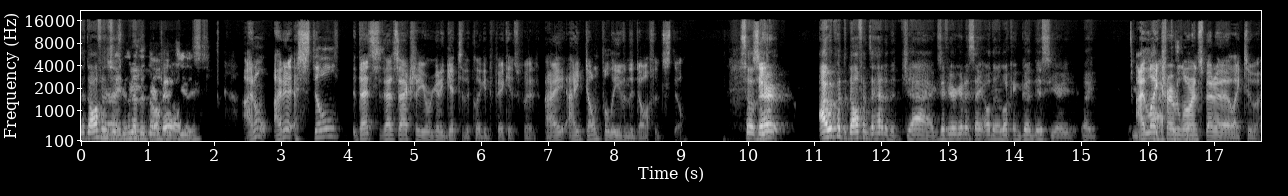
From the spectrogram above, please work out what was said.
The Dolphins No, just doesn't have beat the Dolphins Bills. I don't. I, don't, I still. That's that's actually we're gonna get to the click it to pickets, but I I don't believe in the Dolphins still. So See- they're. I would put the Dolphins ahead of the Jags. If you're gonna say, "Oh, they're looking good this year," like I like Trevor Lawrence better than I like Tua.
